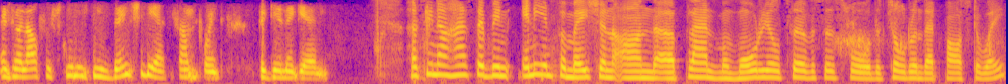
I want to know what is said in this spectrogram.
and to allow for schooling to eventually at some point begin again. Hasina, has there been any information on uh, planned memorial services for the children that passed away?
